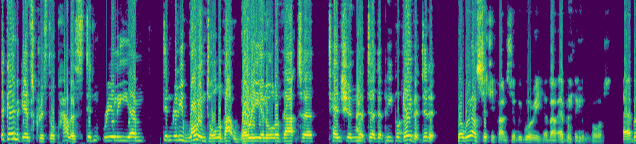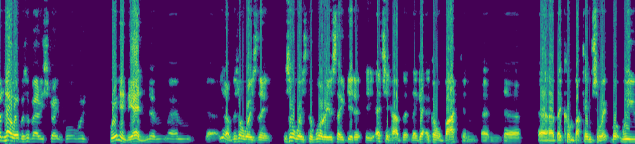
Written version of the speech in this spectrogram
The game against Crystal Palace didn't really um, didn't really warrant all of that worry and all of that uh, tension that uh, that people gave it, did it? Well, we are City fans, so we worry about everything, of course. Uh, but no, it was a very straightforward win in the end. Um, um, uh, you know, there's always the there's always the worry, as they did at the Etihad, that they get a goal back and and uh, uh, they come back into it. But we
